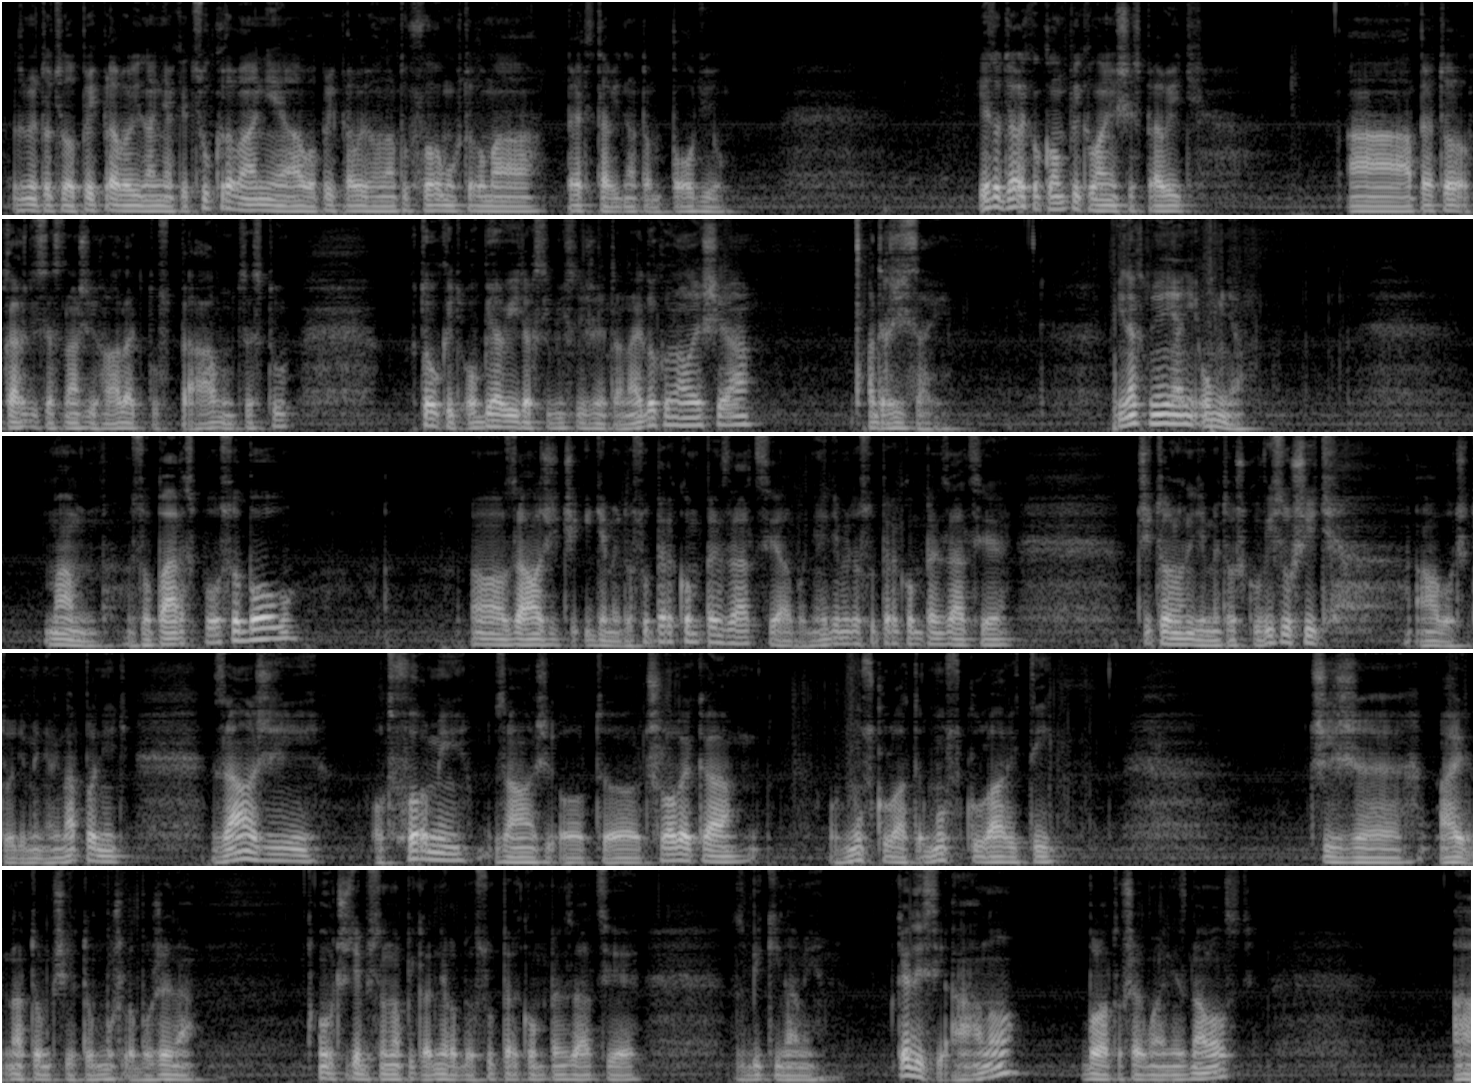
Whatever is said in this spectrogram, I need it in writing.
sme to telo pripravili na nejaké cukrovanie alebo pripravili ho na tú formu, ktorú má predstaviť na tom pódiu. Je to ďaleko komplikovanejšie spraviť a preto každý sa snaží hľadať tú správnu cestu, ktorú keď objaví, tak si myslí, že je tá najdokonalejšia a drží sa jej. Inak to nie je ani u mňa. Mám zo pár spôsobov, záleží, či ideme do superkompenzácie alebo nejdeme do superkompenzácie, či to len ideme trošku vysušiť, alebo či to ideme nejak naplniť. Záleží od formy, záleží od e, človeka, od muskularity, čiže aj na tom, či je to muž alebo žena. Určite by som napríklad nerobil super kompenzácie s bikinami. Kedysi áno, bola to však moja neznalosť. A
